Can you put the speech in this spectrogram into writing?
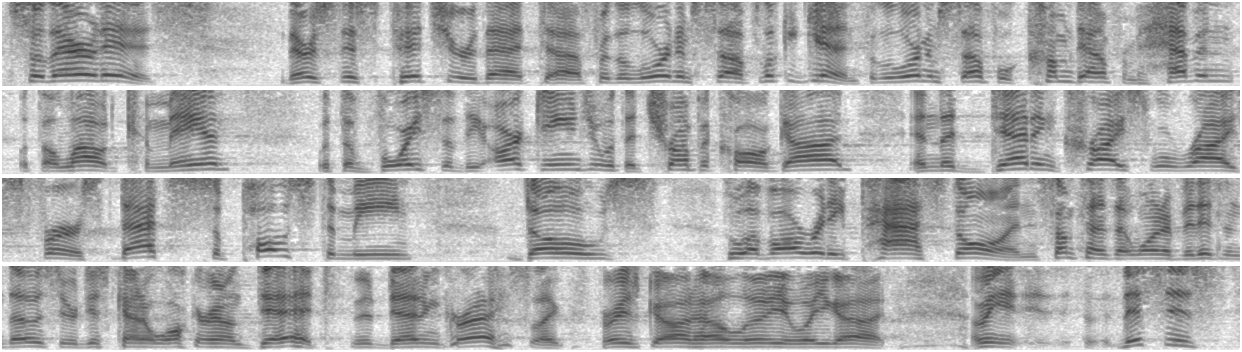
So there it is. There's this picture that uh, for the Lord Himself, look again, for the Lord Himself will come down from heaven with a loud command, with the voice of the archangel, with a trumpet call God, and the dead in Christ will rise first. That's supposed to mean those who have already passed on. Sometimes I wonder if it isn't those who are just kind of walking around dead. They're dead in Christ. Like, praise God, hallelujah, what you got? I mean, this is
